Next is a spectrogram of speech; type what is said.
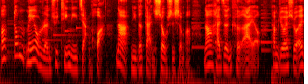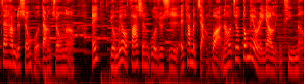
呃，都没有人去听你讲话，那你的感受是什么？然后孩子很可爱哦，他们就会说，哎，在他们的生活当中呢，哎，有没有发生过就是，哎，他们讲话，然后就都没有人要聆听呢？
